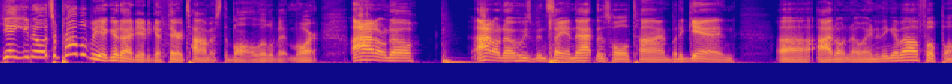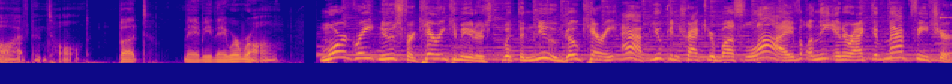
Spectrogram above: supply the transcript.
"Yeah, you know, it's a, probably a good idea to get Thayer Thomas the ball a little bit more." I don't know. I don't know who's been saying that this whole time, but again, uh, I don't know anything about football. I've been told, but maybe they were wrong. More great news for Cary commuters. With the new Go Cary app, you can track your bus live on the interactive map feature.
